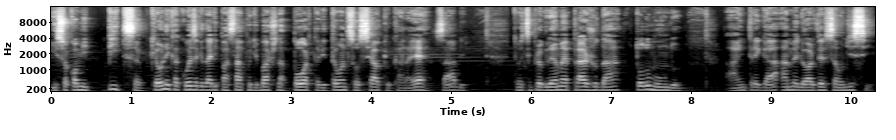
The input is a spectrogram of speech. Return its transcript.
e só come pizza, porque é a única coisa que dá de passar por debaixo da porta de tão antissocial que o cara é, sabe? Então esse programa é para ajudar todo mundo a entregar a melhor versão de si.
